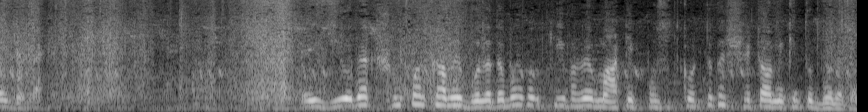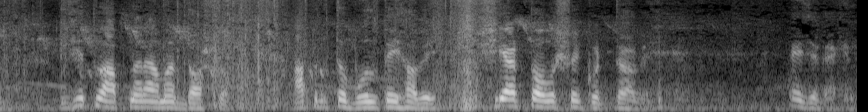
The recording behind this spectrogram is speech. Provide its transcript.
এই যে এই জিও ব্যাগ সম্পর্কে আমি বলে দেবো এবং কীভাবে মাটি প্রস্তুত করতে হবে সেটাও আমি কিন্তু বলে দেবো। যেহেতু আপনারা আমার দর্শক, আপনাদের তো বলতেই হবে শেয়ার তো অবশ্যই করতে হবে। এই যে দেখেন,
